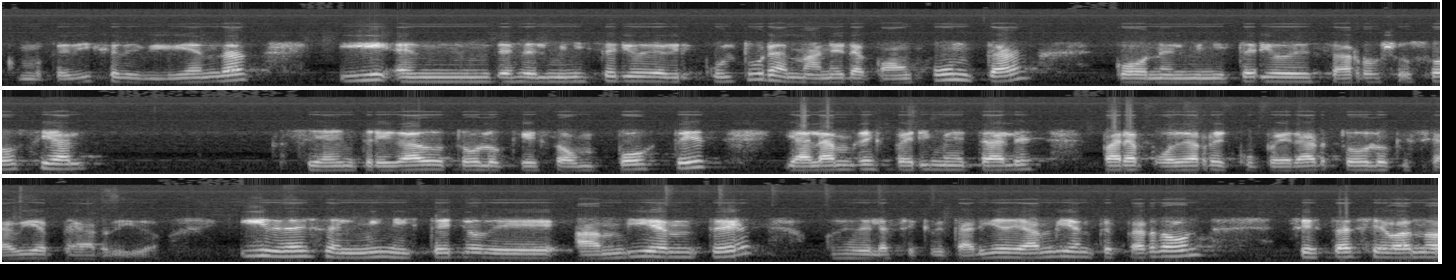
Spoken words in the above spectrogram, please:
como te dije, de viviendas y desde el Ministerio de Agricultura en manera conjunta con el Ministerio de Desarrollo Social se ha entregado todo lo que son postes y alambres perimetrales para poder recuperar todo lo que se había perdido. Y desde el Ministerio de Ambiente, o desde la Secretaría de Ambiente, perdón, se está llevando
